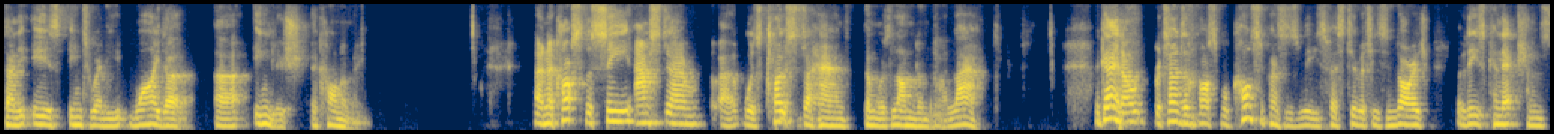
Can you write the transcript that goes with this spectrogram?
than it is into any wider uh, English economy. And across the sea, Amsterdam uh, was closer to hand than was London by land. Again, I'll return to the possible consequences of these festivities in Norwich, of these connections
